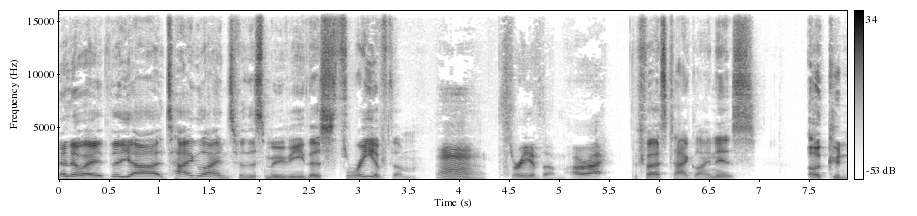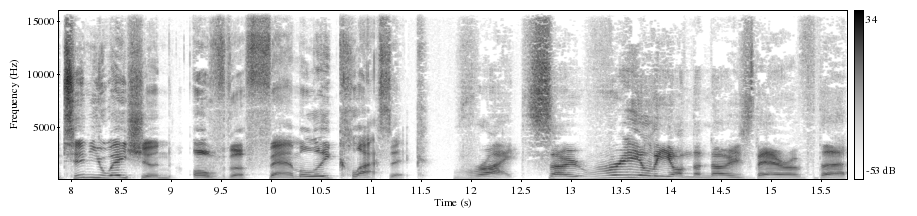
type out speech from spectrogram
Anyway, the uh, taglines for this movie, there's three of them. Mm, three of them. All right. The first tagline is A continuation of the family classic. Right. So really on the nose there of the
